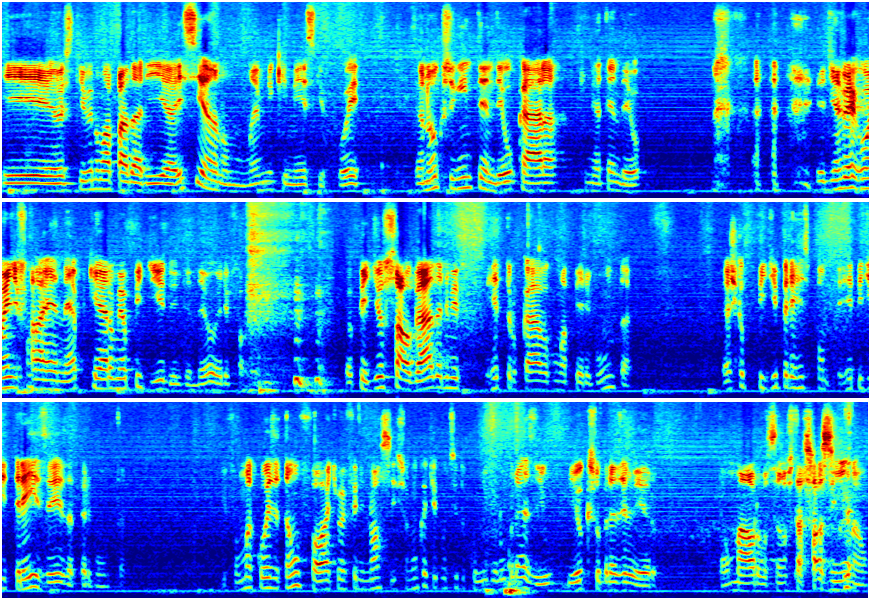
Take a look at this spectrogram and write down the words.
E eu estive numa padaria esse ano, não lembro em que mês que foi. Eu não consegui entender o cara que me atendeu. eu tinha vergonha de falar é né porque era o meu pedido, entendeu? Ele falou, eu pedi o salgado, ele me retrucava com uma pergunta. Eu acho que eu pedi para ele repetir três vezes a pergunta. E foi uma coisa tão forte, eu falei, nossa, isso nunca tinha acontecido comigo no Brasil. E eu que sou brasileiro. Então, Mauro, você não está sozinho, não.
